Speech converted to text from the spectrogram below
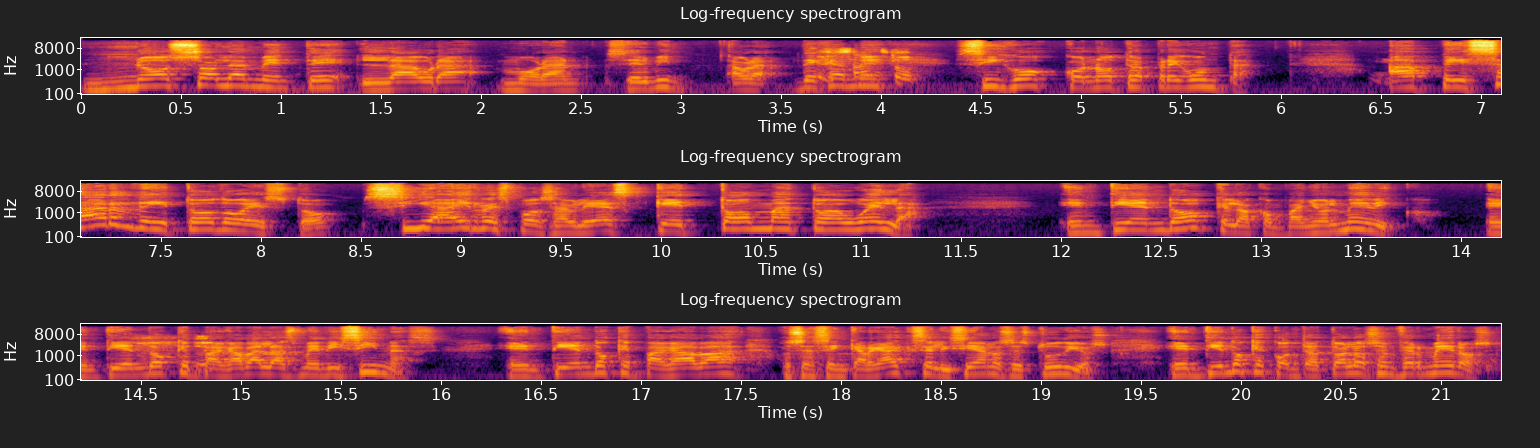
no solamente Laura Morán Servín. Ahora, déjame, sigo con otra pregunta. A pesar de todo esto, sí hay responsabilidades que toma tu abuela. Entiendo que lo acompañó el médico, entiendo que pagaba las medicinas, entiendo que pagaba, o sea, se encargaba que se le hicieran los estudios, entiendo que contrató a los enfermeros,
